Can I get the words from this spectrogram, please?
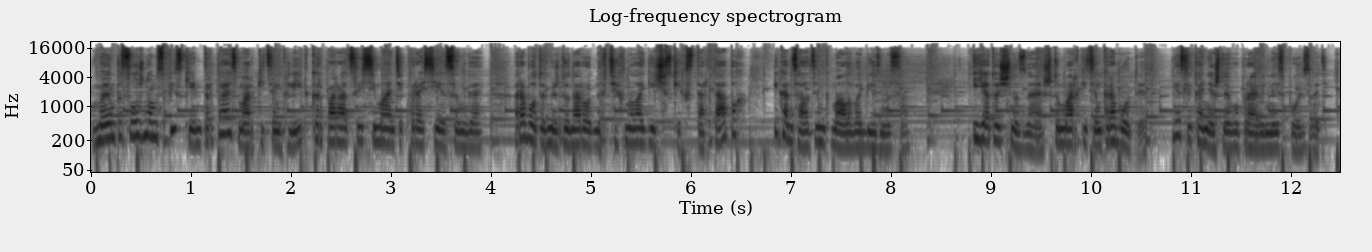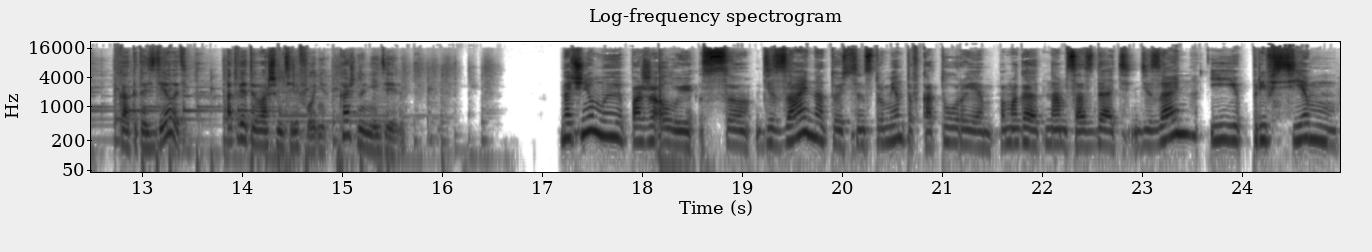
В моем послужном списке Enterprise Marketing Lead корпорации Semantic в России СНГ, работа в международных технологических стартапах и консалтинг малого бизнеса. И я точно знаю, что маркетинг работает, если, конечно, его правильно использовать. Как это сделать? Ответы в вашем телефоне каждую неделю. Начнем мы, пожалуй, с дизайна, то есть с инструментов, которые помогают нам создать дизайн. И при всем,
